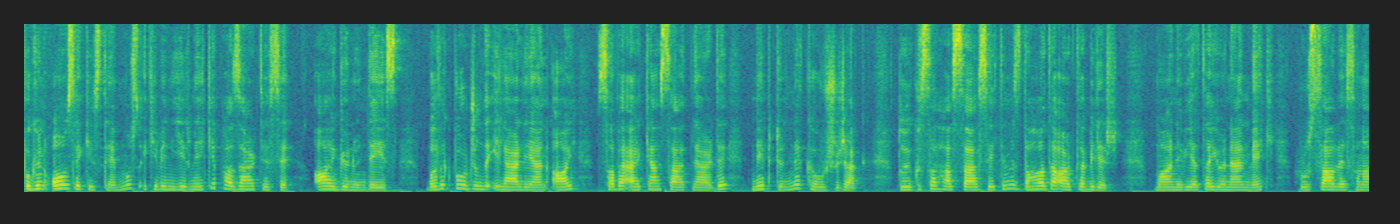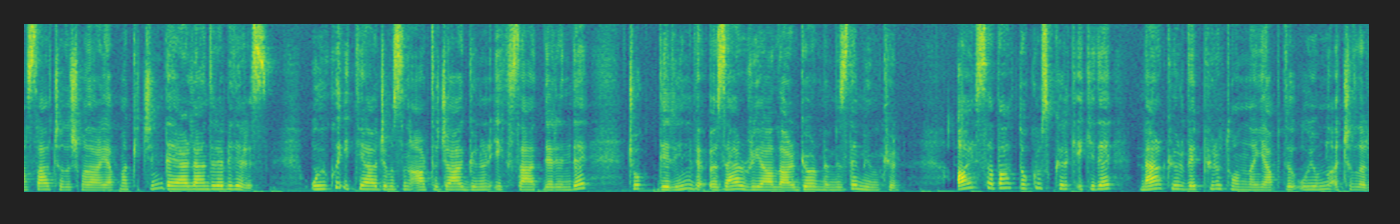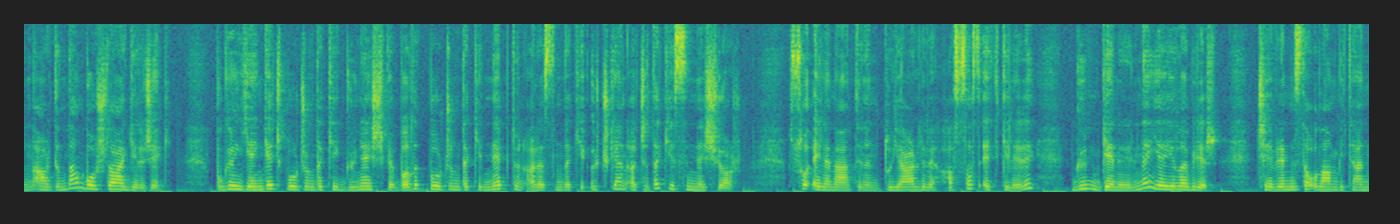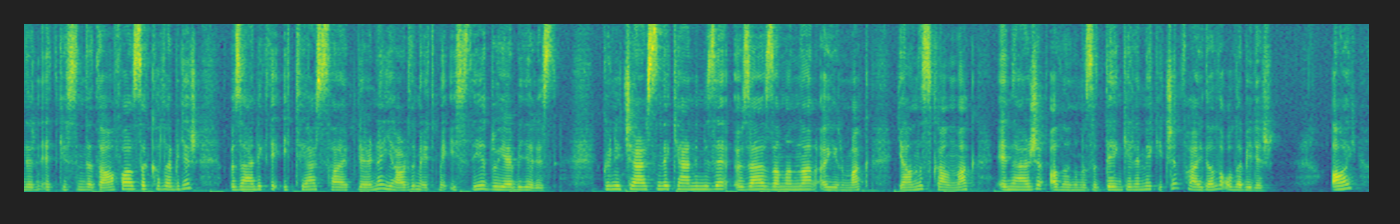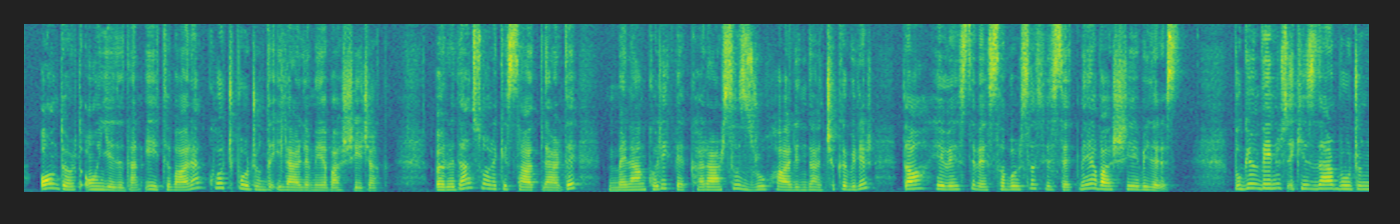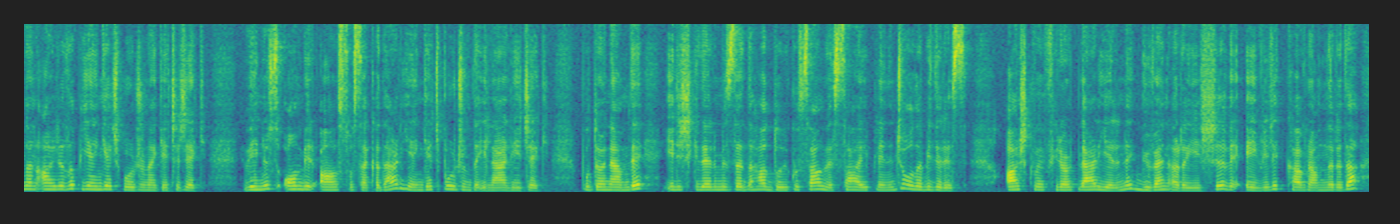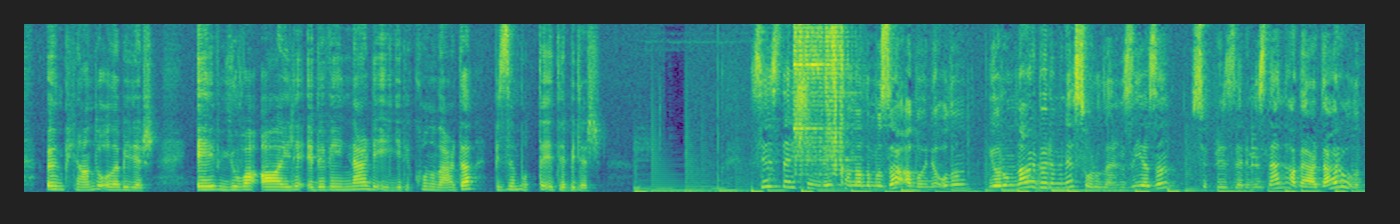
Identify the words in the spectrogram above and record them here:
Bugün 18 Temmuz 2022 Pazartesi Ay günündeyiz. Balık burcunda ilerleyen Ay sabah erken saatlerde Neptün'le kavuşacak. Duygusal hassasiyetimiz daha da artabilir. Maneviyata yönelmek, ruhsal ve sanatsal çalışmalar yapmak için değerlendirebiliriz. Uyku ihtiyacımızın artacağı günün ilk saatlerinde çok derin ve özel rüyalar görmemiz de mümkün. Ay sabah 9.42'de Merkür ve Plüton'la yaptığı uyumlu açıların ardından boşluğa girecek. Bugün Yengeç burcundaki Güneş ve Balık burcundaki Neptün arasındaki üçgen açıda kesinleşiyor. Su elementinin duyarlı ve hassas etkileri gün geneline yayılabilir. Çevremizde olan bitenlerin etkisinde daha fazla kalabilir. Özellikle ihtiyaç sahiplerine yardım etme isteği duyabiliriz. Gün içerisinde kendimize özel zamanlar ayırmak, yalnız kalmak, enerji alanımızı dengelemek için faydalı olabilir. Ay 14-17'den itibaren Koç burcunda ilerlemeye başlayacak. Öğleden sonraki saatlerde melankolik ve kararsız ruh halinden çıkabilir, daha hevesli ve sabırsız hissetmeye başlayabiliriz. Bugün Venüs ikizler burcundan ayrılıp Yengeç burcuna geçecek. Venüs 11 Ağustos'a kadar Yengeç burcunda ilerleyecek. Bu dönemde ilişkilerimizde daha duygusal ve sahiplenici olabiliriz. Aşk ve flörtler yerine güven arayışı ve evlilik kavramları da ön planda olabilir. Ev, yuva, aile, ebeveynlerle ilgili konularda bizi mutlu edebilir. Siz de şimdi kanalımıza abone olun, yorumlar bölümüne sorularınızı yazın, sürprizlerimizden haberdar olun.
